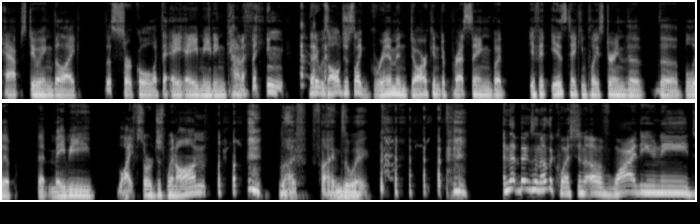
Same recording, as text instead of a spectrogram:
Cap's doing the like the circle, like the AA meeting kind of thing, that it was all just like grim and dark and depressing. But if it is taking place during the the blip, that maybe life sort of just went on. Life finds a way. And that begs another question of why do you need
